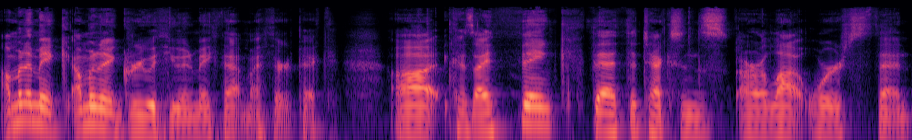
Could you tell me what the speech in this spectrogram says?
I'm gonna make I'm gonna agree with you and make that my third pick because I think that the Texans are a lot worse than.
